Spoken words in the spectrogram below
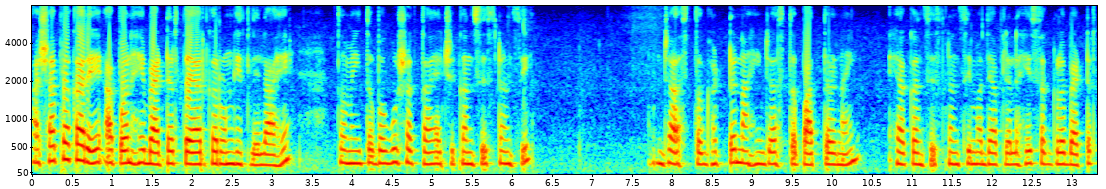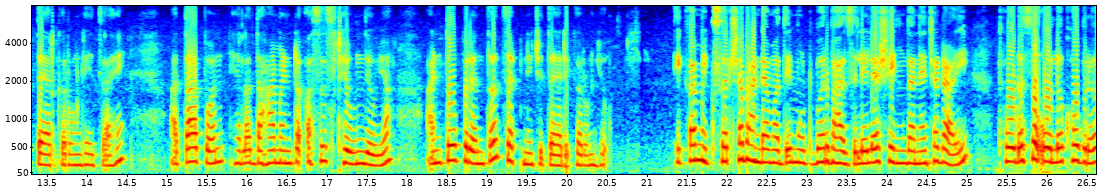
अशा प्रकारे आपण हे बॅटर तयार करून घेतलेलं आहे. तुम्ही इथं बघू शकता याची कन्सिस्टन्सी जास्त घट्ट नाही जास्त पातळ नाही. ह्या कन्सिस्टन्सीमध्ये आपल्याला हे सगळं बॅटर तयार करून घ्यायचं आहे. आता आपण ह्याला दहा मिनटं असंच ठेवून देऊया आणि तोपर्यंत चटणीची तयारी करून घेऊ. एका मिक्सरच्या भांड्यामध्ये मुठभर भाजलेल्या शेंगदाण्याच्या डाळी थोडंसं ओलं खोबरं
